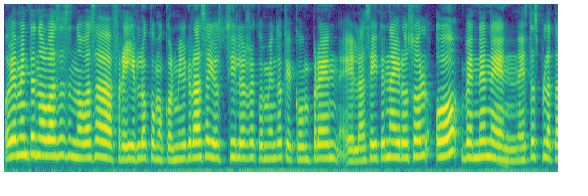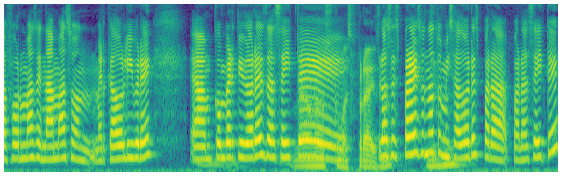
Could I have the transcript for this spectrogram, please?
Obviamente no vas a, no vas a freírlo como con mil grasa. Yo sí les recomiendo que compren el aceite en aerosol o venden en estas plataformas en Amazon, Mercado Libre, am, convertidores de aceite. Los sprays son atomizadores para, para aceite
